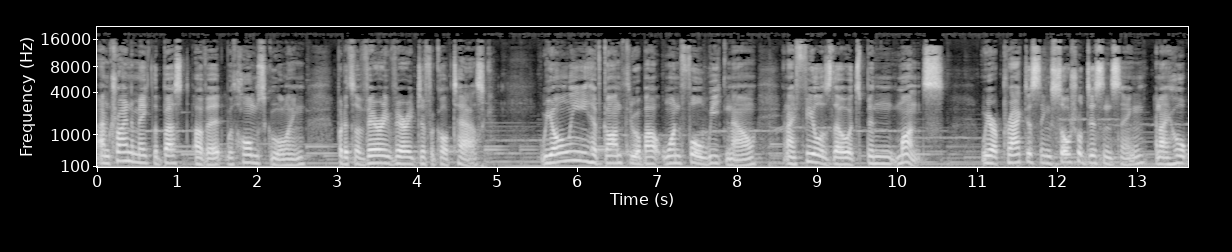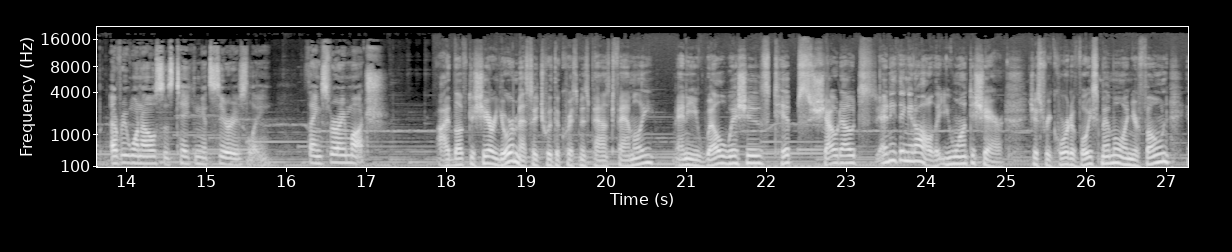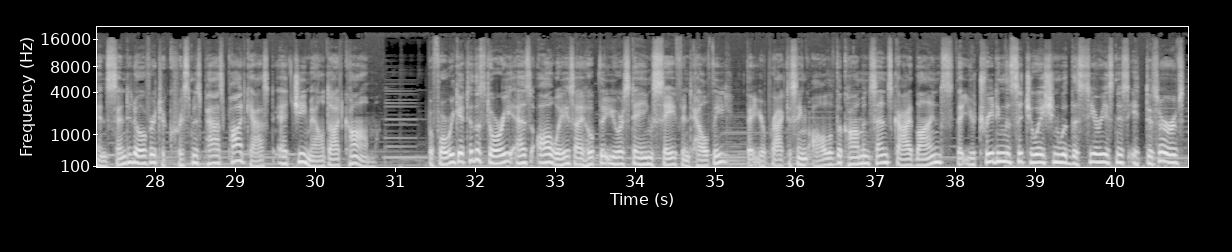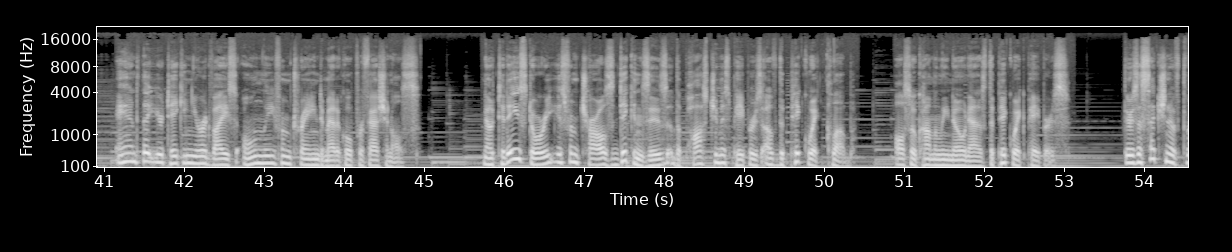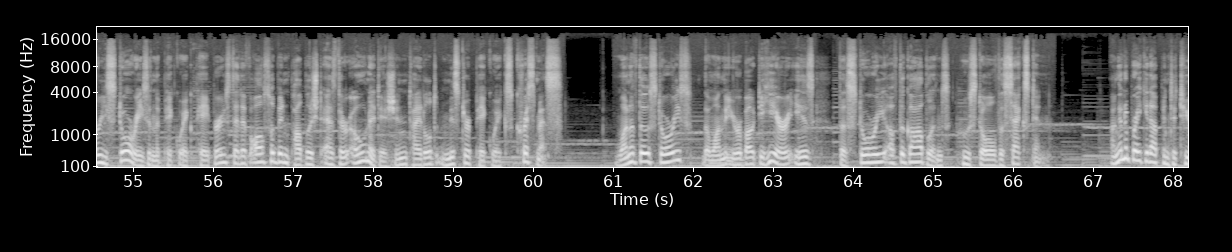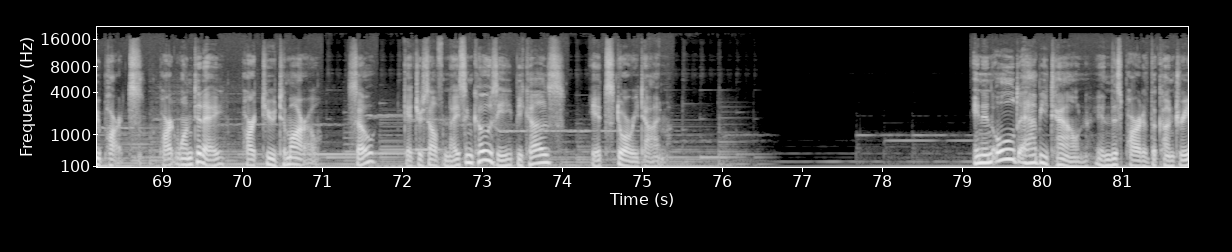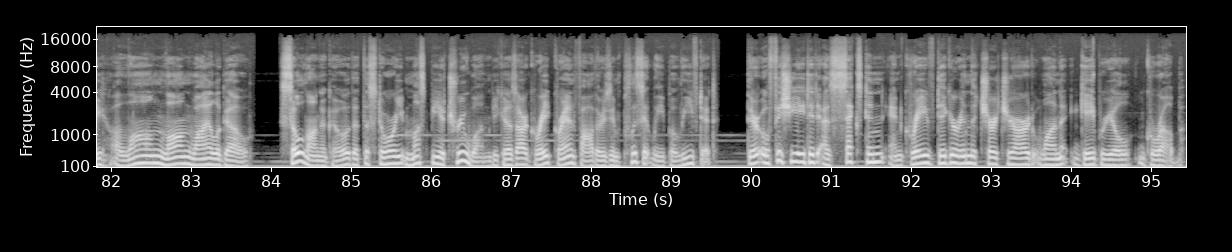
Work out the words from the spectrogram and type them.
I'm trying to make the best of it with homeschooling, but it's a very, very difficult task. We only have gone through about one full week now, and I feel as though it's been months. We are practicing social distancing, and I hope everyone else is taking it seriously. Thanks very much. I'd love to share your message with the Christmas Past family. Any well wishes, tips, shout outs, anything at all that you want to share, just record a voice memo on your phone and send it over to ChristmasPastPodcast at gmail.com. Before we get to the story, as always, I hope that you are staying safe and healthy, that you're practicing all of the common sense guidelines, that you're treating the situation with the seriousness it deserves, and that you're taking your advice only from trained medical professionals. Now, today's story is from Charles Dickens's The Posthumous Papers of the Pickwick Club, also commonly known as the Pickwick Papers. There's a section of three stories in the Pickwick Papers that have also been published as their own edition titled Mr. Pickwick's Christmas. One of those stories, the one that you're about to hear, is The Story of the Goblins Who Stole the Sexton. I'm going to break it up into two parts part one today, part two tomorrow. So get yourself nice and cozy because it's story time. In an old abbey town in this part of the country, a long, long while ago, so long ago that the story must be a true one because our great grandfathers implicitly believed it, there officiated as sexton and gravedigger in the churchyard one Gabriel Grubb.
